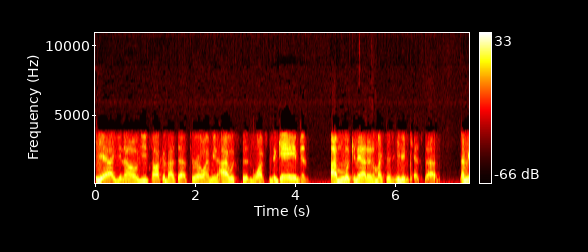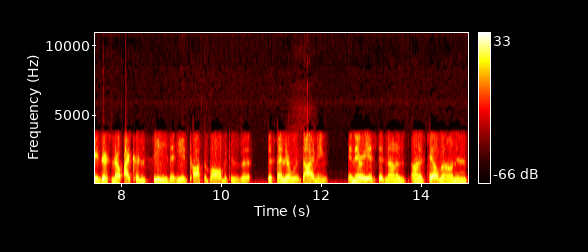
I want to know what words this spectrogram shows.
Yeah, you know, you talk about that throw. I mean, I was sitting watching the game and I'm looking at it. I'm like, he didn't catch that. I mean, there's no. I couldn't see that he had caught the ball because the defender was diving, and there he is sitting on his on his tailbone, and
